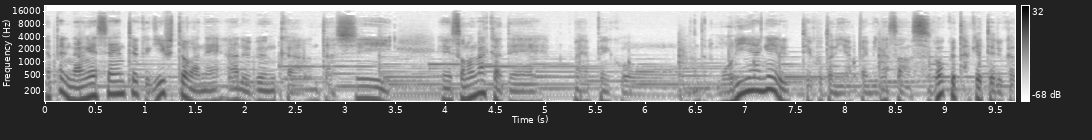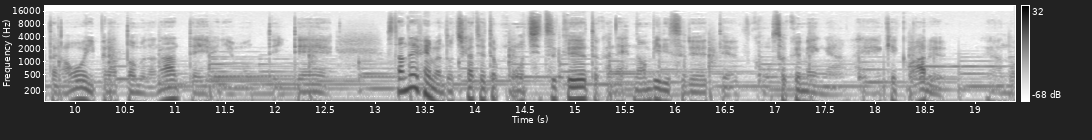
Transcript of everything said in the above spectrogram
やっぱり投げ銭というかギフトがねある文化だし、えー、その中で、まあ、やっぱりこうなんだろう盛り上げるっていうことにやっぱり皆さんすごく長けてる方が多いプラットフォームだなっていうふうに思っていてスタンド FM はどっちかというと落ち着くとかねのんびりするっていうこう側面が、えー、結構ある、あの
